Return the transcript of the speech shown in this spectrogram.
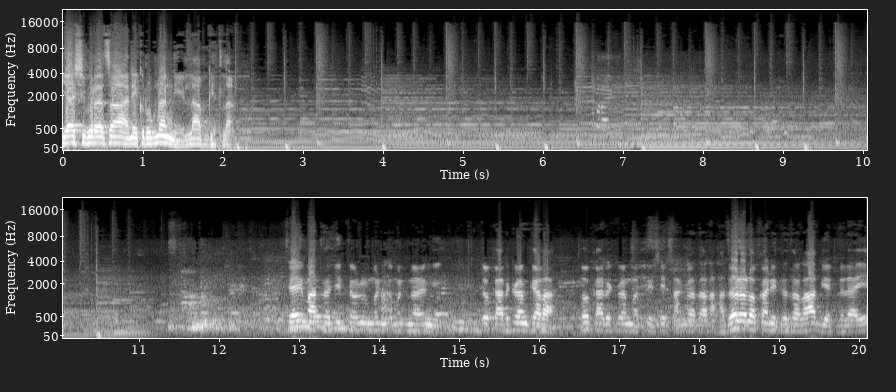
या शिबिराचा अनेक रुग्णांनी लाभ घेतला. जय माताजी तरुण मंडळ गमनारांनी जो कार्यक्रम केला तो कार्यक्रम अतिशय चांगला झाला. हजारो लोकांनी त्याचा लाभ घेतलेला आहे.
